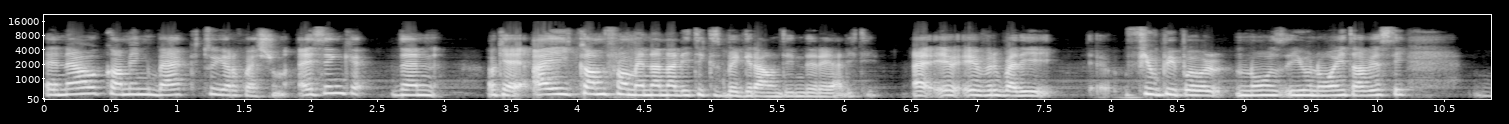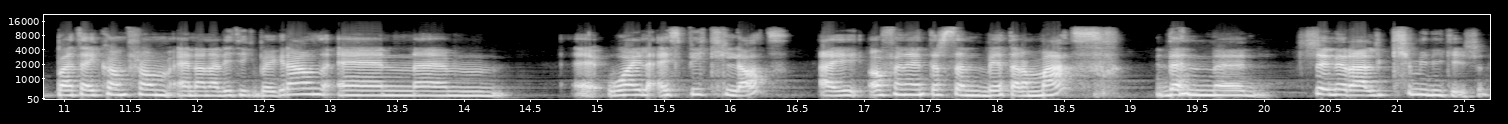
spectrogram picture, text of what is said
And now coming back to your question, I think then Okay, I come from an analytics background in the reality. Everybody, few people knows you know it obviously, but I come from an analytic background, and um, uh, while I speak a lot, I often understand better maths than uh, general communication.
